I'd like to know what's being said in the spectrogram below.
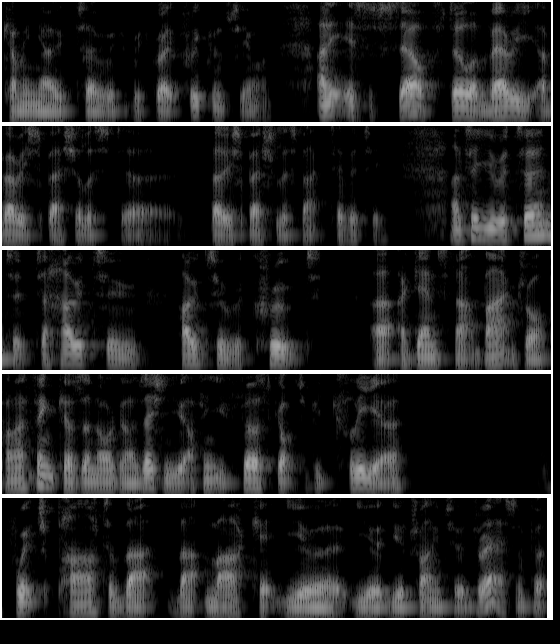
coming out uh, with, with great frequency on. And it is itself still a very a very specialist uh, very specialist activity. And so you return to, to how to how to recruit uh, against that backdrop and i think as an organization you, i think you first got to be clear which part of that that market you're, you're, you're trying to address. And for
